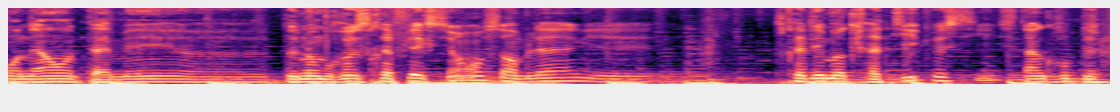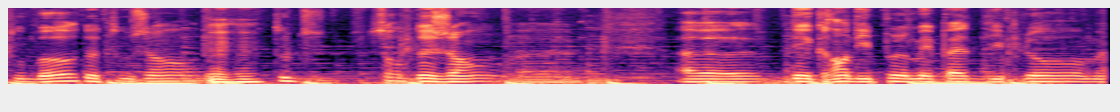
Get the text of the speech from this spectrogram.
on a entamé euh, de nombreuses réflexions, sans blague, et très démocratique aussi. C'est un groupe de tous bords, de tous genres, de Mhm. toutes, toutes sortes de gens, euh, des grands diplômes et pas de diplômes,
